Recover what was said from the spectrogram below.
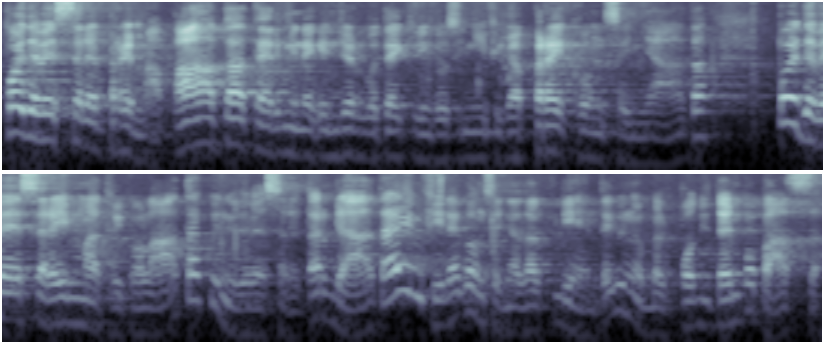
poi deve essere premappata, termine che in gergo tecnico significa preconsegnata, poi deve essere immatricolata, quindi deve essere targata e infine consegnata al cliente, quindi un bel po' di tempo passa.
